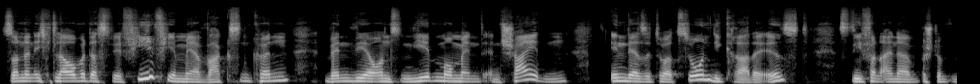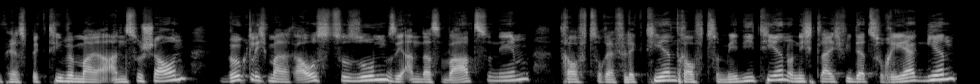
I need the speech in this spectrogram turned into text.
sondern ich glaube, dass wir viel, viel mehr wachsen können, wenn wir uns in jedem Moment entscheiden, in der Situation, die gerade ist, sie von einer bestimmten Perspektive mal anzuschauen, wirklich mal rauszuzoomen, sie anders wahrzunehmen, drauf zu reflektieren, drauf zu meditieren und nicht gleich wieder zu reagieren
